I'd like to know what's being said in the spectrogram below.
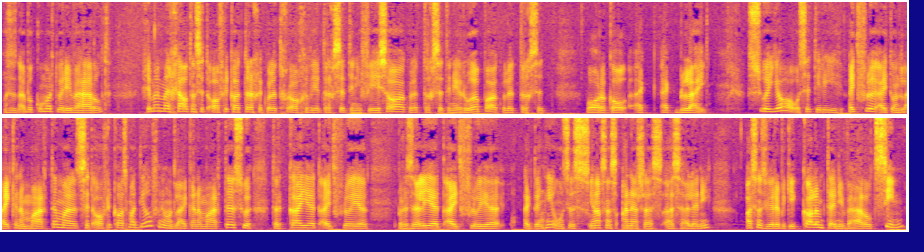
"Ons is nou bekommerd oor die wêreld." Geen my my geld in Suid-Afrika terug. Ek wil dit graag geweet terugsit in die VSA, ek wil dit terugsit in Europa, ek wil dit terugsit waar ek al ek ek bly. So ja, ons het hierdie uitvloei uit ontleikende markte, maar Suid-Afrika is maar deel van die ontleikende markte. So Turkye het uitvloeie, Brasilië het uitvloeie. Ek dink nie ons is enigstens anders as as hulle nie. As ons weer 'n bietjie kalmte in die wêreld sien,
